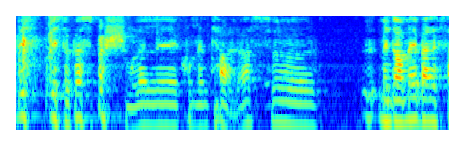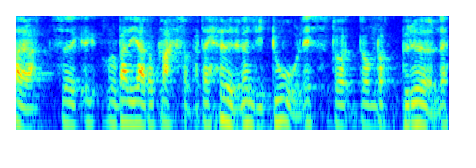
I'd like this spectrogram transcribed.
Hvis, hvis, dere har spørsmål eller kommentarer, så Men da må jeg bare si at jeg må bare gjøre oppmerksom på at jeg hører veldig dårlig, så da, om dere brøle.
